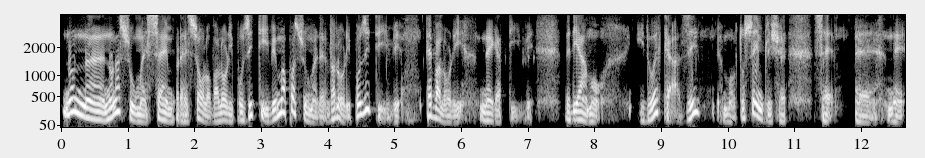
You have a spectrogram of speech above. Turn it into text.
non, non, assume sempre solo valori positivi, ma può assumere valori positivi e valori negativi. Vediamo i due casi, è molto semplice se eh, ne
